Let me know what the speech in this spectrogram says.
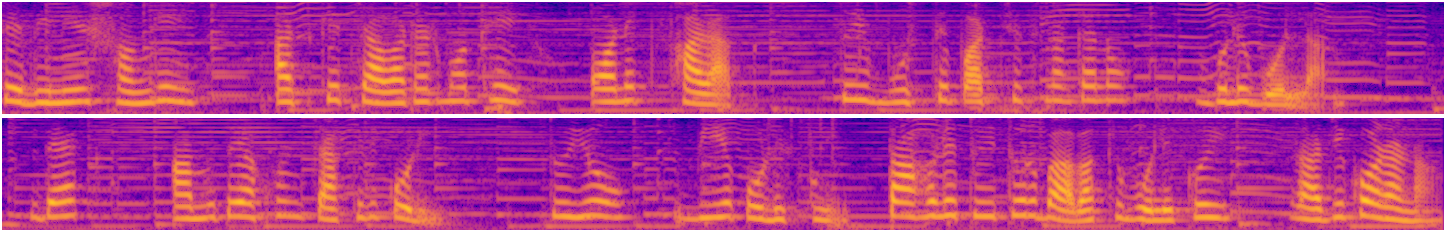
সেদিনের সঙ্গেই আজকে চাওয়াটার মধ্যে অনেক ফারাক। তুই বুঝতে পারছিস না কেন বলে বললাম। দেখ, আমি তো এখন চাকরি করি। তুইও বিয়ে করিসনি। তাহলে তুই তোর বাবাকে বলে কই রাজি করা না।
